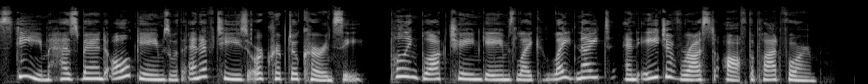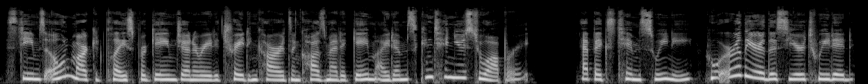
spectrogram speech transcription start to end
Steam has banned all games with NFTs or cryptocurrency, pulling blockchain games like Lightnite and Age of Rust off the platform. Steam's own marketplace for game generated trading cards and cosmetic game items continues to operate. Epic's Tim Sweeney, who earlier this year tweeted,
